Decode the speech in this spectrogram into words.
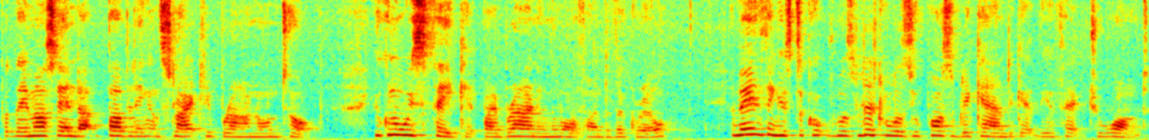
but they must end up bubbling and slightly brown on top. You can always fake it by browning them off under the grill. The main thing is to cook them as little as you possibly can to get the effect you want.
